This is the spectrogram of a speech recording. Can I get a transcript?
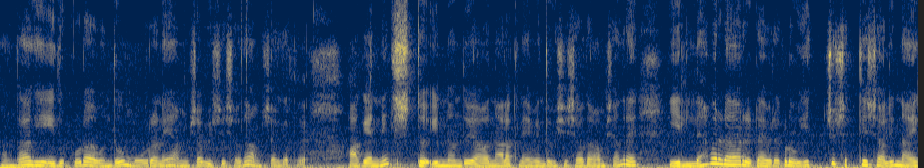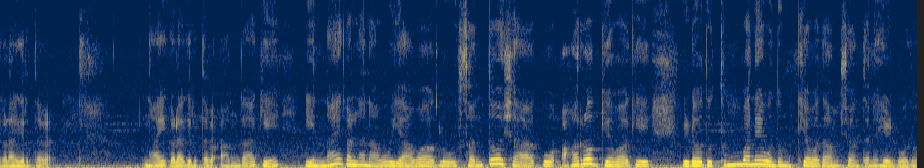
ಹಾಗಾಗಿ ಇದು ಕೂಡ ಒಂದು ಮೂರನೇ ಅಂಶ ವಿಶೇಷವಾದ ಅಂಶ ಆಗಿರ್ತದೆ. ಹಾಗೆ ನೆಕ್ಸ್ಟ್ ಇನ್ನೊಂದು ಯಾವ ನಾಲ್ಕನೇ ಒಂದು ವಿಶೇಷವಾದ ಅಂಶ ಅಂದರೆ ಈ ಲ್ಯಾವರ್ಡ ರಿಟೈವರ್ಗಳು ಹೆಚ್ಚು ಶಕ್ತಿಶಾಲಿ ನಾಯಿಗಳಾಗಿರ್ತವೆ. ನಾಯಿಗಳಾಗಿರ್ತವೆ. ಹಂಗಾಗಿ ಈ ನಾಯಿಗಳನ್ನ ನಾವು ಯಾವಾಗಲೂ ಸಂತೋಷ ಹಾಗೂ ಆರೋಗ್ಯವಾಗಿ ಇಡೋದು ತುಂಬಾ ಒಂದು ಮುಖ್ಯವಾದ ಅಂಶ ಅಂತಲೇ ಹೇಳ್ಬೋದು.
